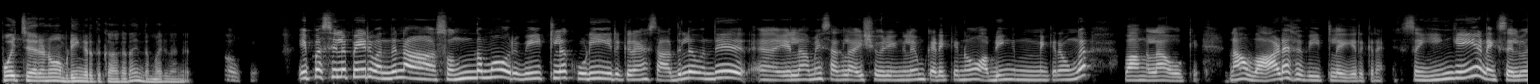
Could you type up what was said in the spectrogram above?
போய் சேரணும் அப்படிங்கிறதுக்காக தான் இந்த மாதிரி நாங்க ஓகே இப்ப சில பேர் வந்து நான் சொந்தமா ஒரு வீட்டுல குடி இருக்கிறேன் அதுல வந்து எல்லாமே சகல ஐஸ்வர்யங்களையும் கிடைக்கணும் அப்படின்னு நினைக்கிறவங்க வாங்கலாம். ஓகே நான் வாடகை வீட்டுல இருக்கிறேன். ஸோ இங்கேயும் எனக்கு செல்வ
